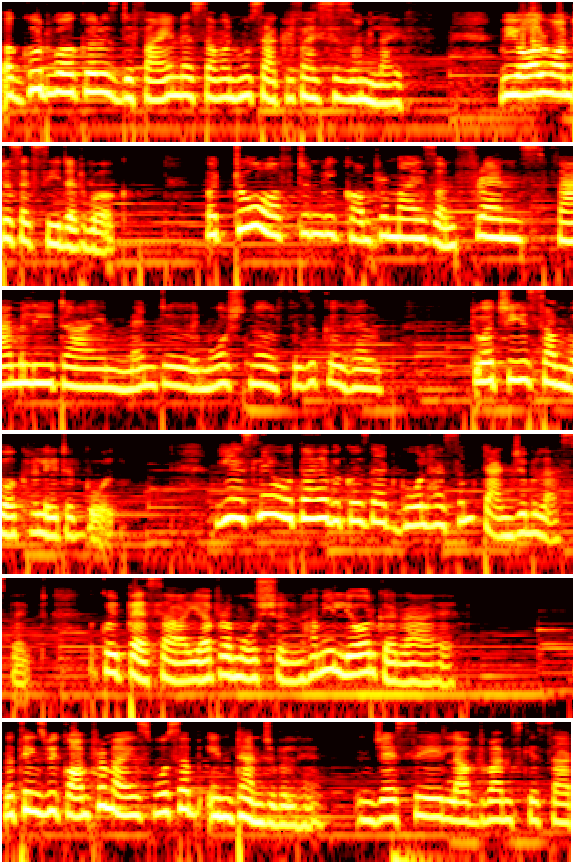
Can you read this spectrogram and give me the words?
a good worker is defined as someone who sacrifice on life we all want to succeed at work but too often we compromise on friends family time mental emotional physical health to achieve some work related goals ये इसलिए होता है because that goal has some tangible aspect कोई पैसा या प्रमोशन हमें ल्योर कर रहा है। द थिंग्स वी कॉम्प्रोमाइज वो सब इंटेंजिबल हैं। जैसे लव्ड वंस के साथ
